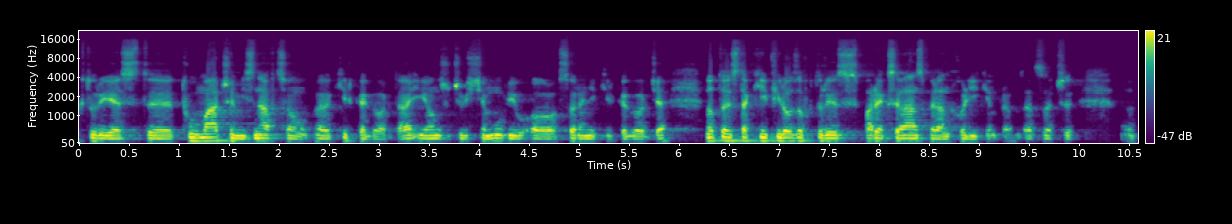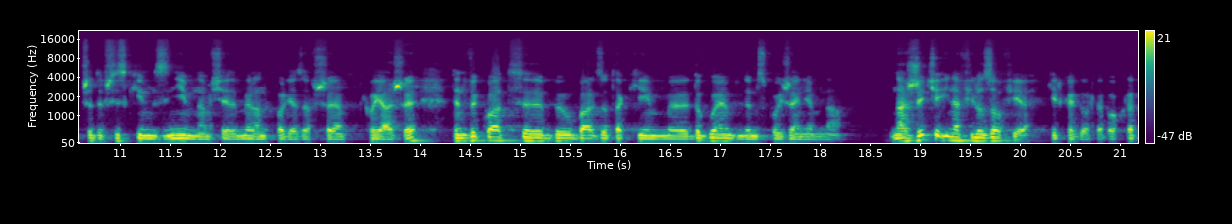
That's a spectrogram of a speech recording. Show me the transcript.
który jest e, tłumaczem i znawcą e, Kierkegaarda i on rzeczywiście mówił o Sorenie Kierkegaardzie, no to jest taki filozof, który jest par excellence melancholikiem, prawda? To znaczy e, przede wszystkim z nim nam się melancholia zawsze kojarzy. Ten wykład był bardzo takim dogłębnym spojrzeniem na, na życie i na filozofię Kierkegaarda, bo akurat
